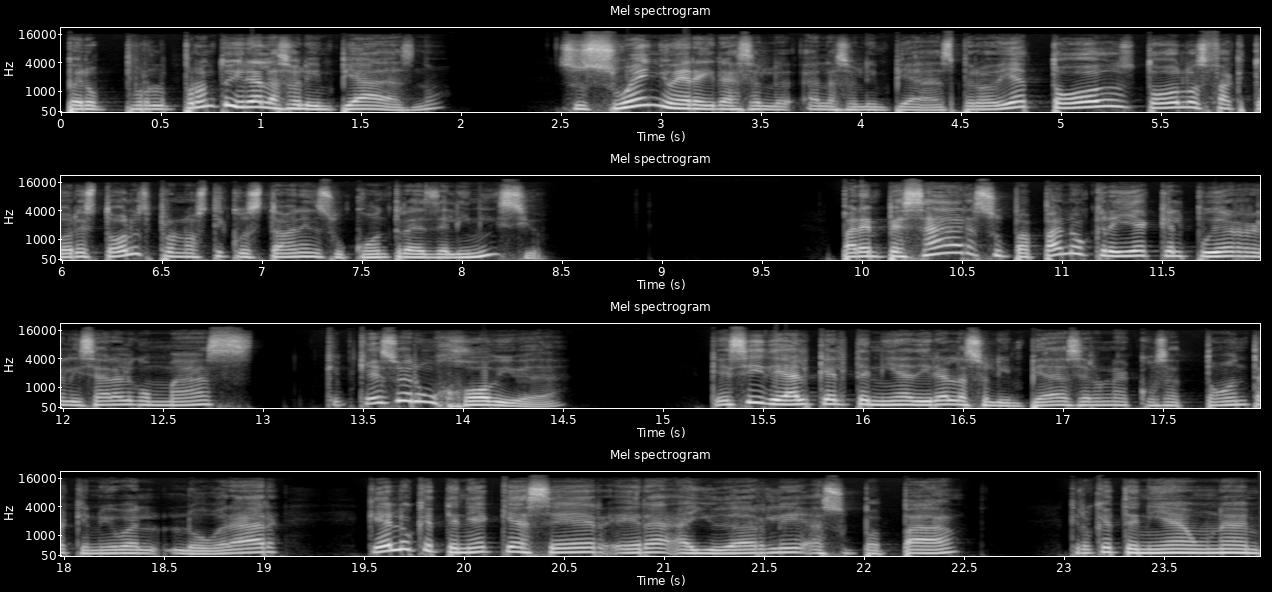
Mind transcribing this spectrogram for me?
pero por lo pronto ir a las Olimpiadas, ¿no? Su sueño era ir a las Olimpiadas, pero había todos, todos los factores, todos los pronósticos estaban en su contra desde el inicio. Para empezar, su papá no creía que él pudiera realizar algo más, que, eso era un hobby, ¿verdad? Que ese ideal que él tenía de ir a las Olimpiadas era una cosa tonta que no iba a lograr, que lo que tenía que hacer era ayudarle a su papá, creo que tenía una,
